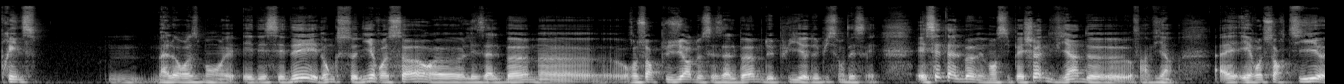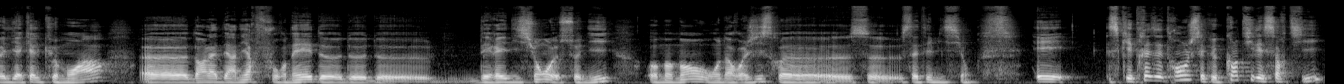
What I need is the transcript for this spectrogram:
Prince mm, malheureusement est, décédé et donc Sony ressort euh, les albums, euh, ressort plusieurs de ses albums depuis euh, depuis son décès. Et cet album Emancipation vient de, enfin vient, est ressorti euh, il y a quelques mois euh, dans la dernière fournée de, de, de des rééditions euh, Sony au moment où on enregistre euh, ce- cette émission. Et ce qui est très étrange, c'est que quand il est sorti,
